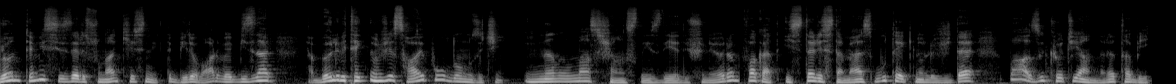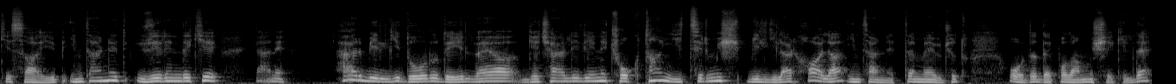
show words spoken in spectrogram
yöntemi sizlere sunan kesinlikle biri var ve bizler ya böyle bir teknolojiye sahip olduğumuz için inanılmaz şanslıyız diye düşünüyorum. Fakat ister istemez bu teknolojide bazı kötü yanlara tabii ki sahip. İnternet üzerindeki yani her bilgi doğru değil veya geçerliliğini çoktan yitirmiş bilgiler hala internette mevcut. Orada depolanmış şekilde.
